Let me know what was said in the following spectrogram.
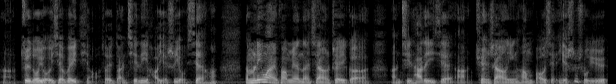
啊，最多有一些微调，所以短期利好也是有限哈。那么另外一方面呢，像这个啊，其他的一些啊，券商、银行、保险也是属于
